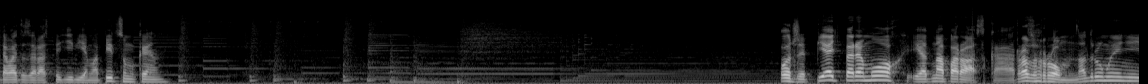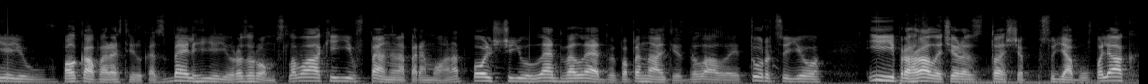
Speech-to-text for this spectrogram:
Давайте зараз підіб'ємо підсумки. Отже, 5 перемог і одна поразка. Розгром над Румунією, палка перестрілка з Бельгією, розгром Словакії, впевнена перемога над Польщею, ледве-ледве по пенальті здолали Турцію. І програли через те, що суддя був поляк,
